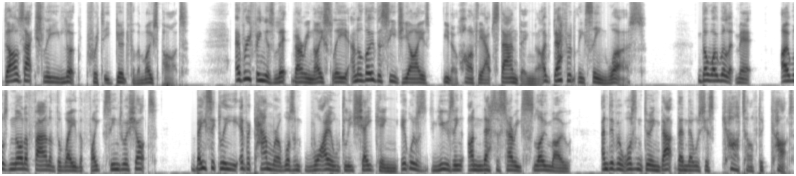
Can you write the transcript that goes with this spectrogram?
does actually look pretty good for the most part. Everything is lit very nicely, and although the CGI is, you know, hardly outstanding, I've definitely seen worse. Though I will admit, I was not a fan of the way the fight scenes were shot. Basically, if a camera wasn't wildly shaking, it was using unnecessary slow mo and if it wasn't doing that, then there was just cut after cut,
